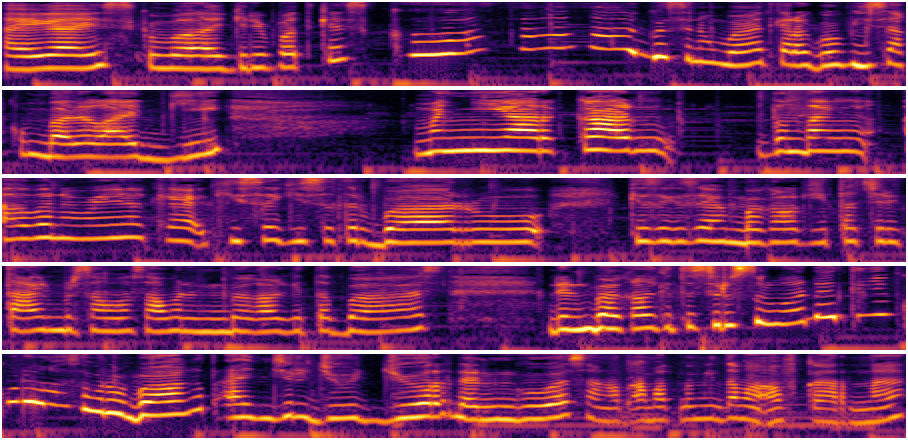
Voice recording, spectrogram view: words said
Hai guys, kembali lagi di podcastku. Ah, Gue seneng banget karena gue bisa kembali lagi Menyiarkan tentang apa namanya kayak kisah-kisah terbaru Kisah-kisah yang bakal kita ceritain bersama-sama dan bakal kita bahas Dan bakal kita seru-seruan nantinya Gue udah gak sabar banget anjir jujur. Dan gue sangat amat meminta maaf karena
